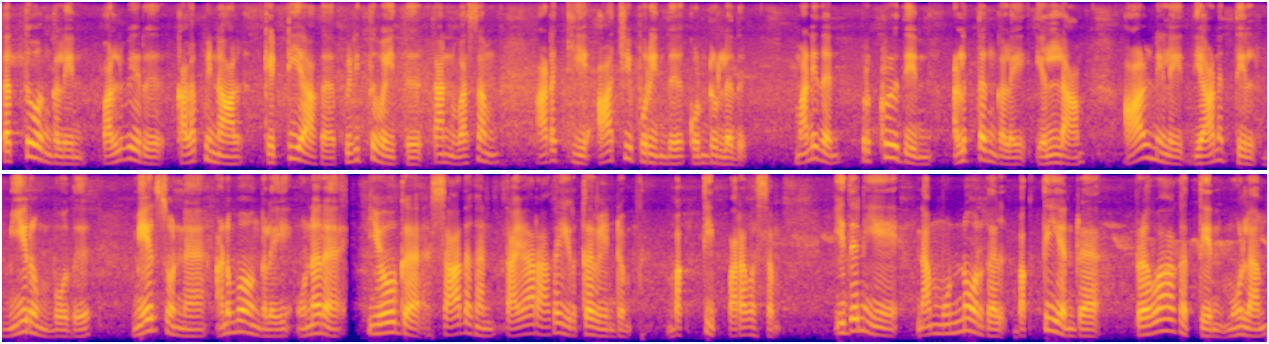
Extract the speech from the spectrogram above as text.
தத்துவங்களின் பல்வேறு கலப்பினால் கெட்டியாக பிடித்து வைத்து தன் வசம் அடக்கி ஆட்சி புரிந்து கொண்டுள்ளது. மனிதன் பிரகிருதியின் அழுத்தங்களை எல்லாம் ஆழ்நிலை தியானத்தில் மீறும்போது மேற்சொன்ன அனுபவங்களை உணர யோக சாதகன் தயாராக இருக்க வேண்டும். பக்தி பரவசம். இதனையே நம் முன்னோர்கள் பக்தி என்ற பிரவாகத்தின் மூலம்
